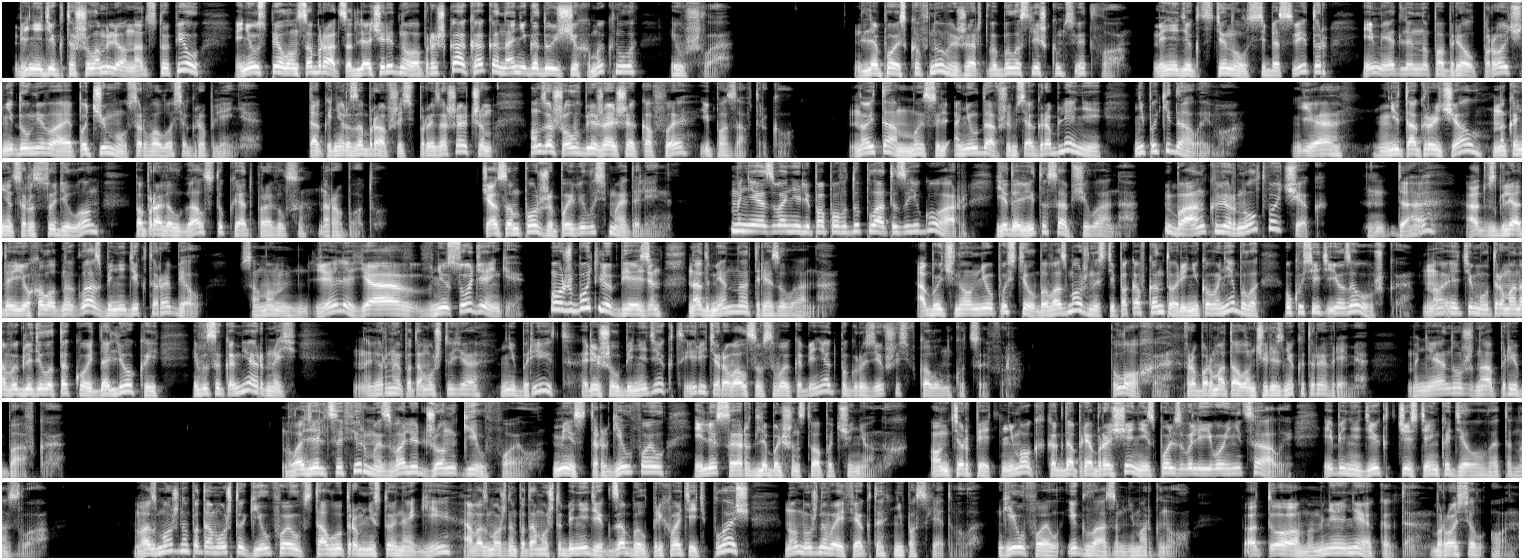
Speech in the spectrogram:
Бенедикт ошеломленно отступил, и не успел он собраться для очередного прыжка, как она негодующе хмыкнула и ушла. Для поисков новой жертвы было слишком светло. Бенедикт стянул с себя свитер и медленно побрел прочь, недоумевая, почему сорвалось ограбление. Так и не разобравшись в произошедшем, он зашел в ближайшее кафе и позавтракал. Но и там мысль о неудавшемся ограблении не покидала его. «Я «Не так рычал?» — наконец рассудил он, поправил галстук и отправился на работу. Часом позже появилась Мэдалин. «Мне звонили по поводу платы за Ягуар», — ядовито сообщила она. «Банк вернул твой чек?» «Да?» — от взгляда ее холодных глаз Бенедикт оробел. «В самом деле я внесу деньги». «Уж будь любезен», — надменно отрезала она. Обычно он не упустил бы возможности, пока в конторе никого не было, укусить ее за ушко. Но этим утром она выглядела такой далекой и высокомерной. «Наверное, потому что я не брит», — решил Бенедикт и ретировался в свой кабинет, погрузившись в колонку цифр. «Плохо», — пробормотал он через некоторое время. «Мне нужна прибавка». Владельца фирмы звали Джон Гилфойл. мистер Гилфойл или сэр для большинства подчиненных. Он терпеть не мог, когда при обращении использовали его инициалы, и Бенедикт частенько делал это назло. Возможно, потому что Гилфойл встал утром не с той ноги, а возможно, потому что Бенедикт забыл прихватить плащ, но нужного эффекта не последовало. Гилфойл и глазом не моргнул. «Потом, мне некогда», — бросил он.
